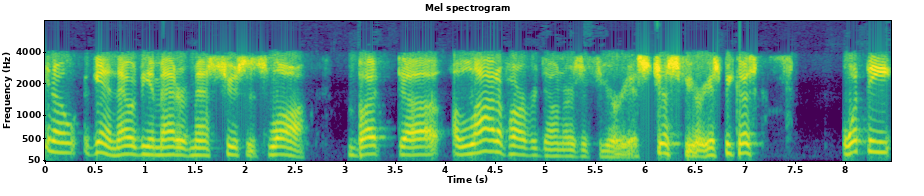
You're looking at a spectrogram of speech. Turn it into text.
you know, again, that would be a matter of Massachusetts law. But uh, a lot of Harvard donors are furious, just furious, because what the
